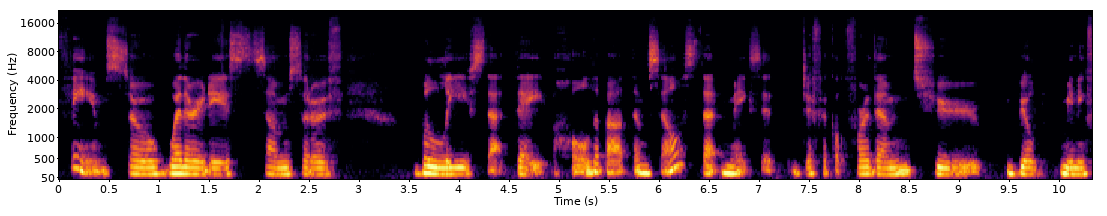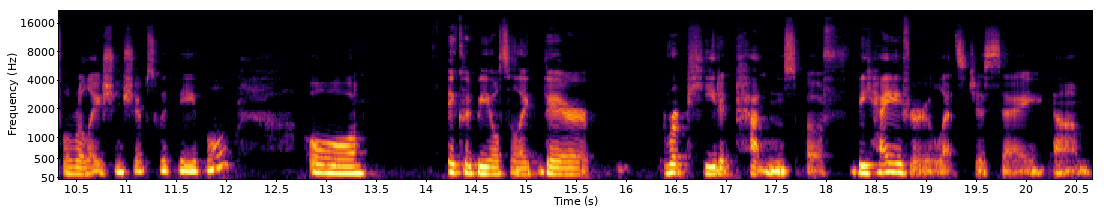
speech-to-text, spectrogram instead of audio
themes. So whether it is some sort of beliefs that they hold about themselves that makes it difficult for them to build meaningful relationships with people. Or it could be also like their repeated patterns of behavior. Let's just say um,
